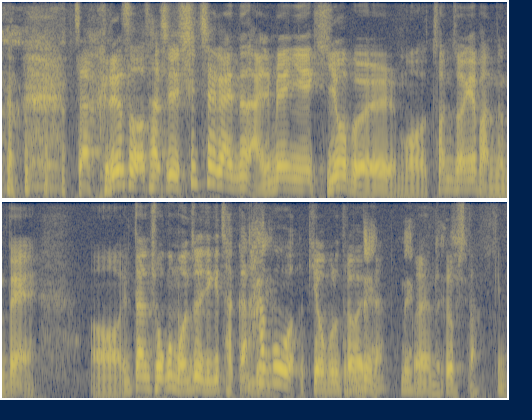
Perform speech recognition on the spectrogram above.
자, 그래서 사실 실체가 있는 알맹이의 기업을 뭐 선정해 봤는데, 어, 일단 조금 먼저 얘기 잠깐 네. 하고 기업으로 들어갈까요? 네, 네, 네, 그렇게 그럽시다. 김-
